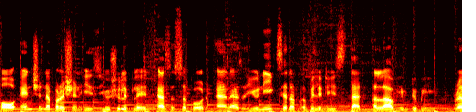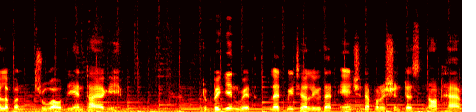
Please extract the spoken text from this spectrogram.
or Ancient Apparition is usually played as a support and has a unique set of abilities that allow him to be relevant throughout the entire game. To begin with, let me tell you that Ancient Apparition does not have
